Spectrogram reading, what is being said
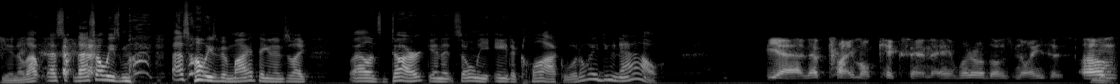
You know, that, that's that's always my, that's always been my thing. And it's like, well, it's dark and it's only eight o'clock. What do I do now? Yeah, that primal kicks in. Eh? What are those noises? Um,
